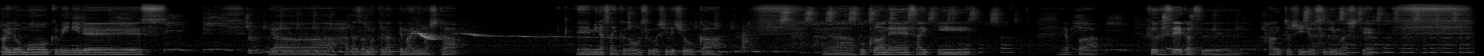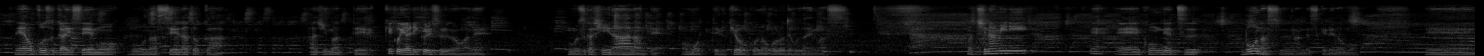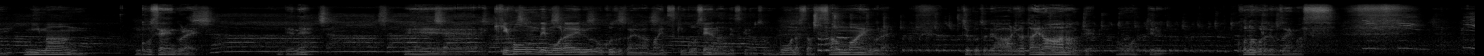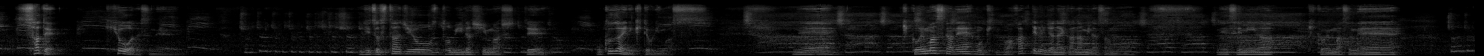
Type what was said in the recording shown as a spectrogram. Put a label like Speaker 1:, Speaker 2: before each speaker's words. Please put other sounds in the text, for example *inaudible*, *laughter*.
Speaker 1: はいどうもくびにです。いやー肌寒くなってまいりました、えー皆さんいかがお過ごしでしょうか。いやー僕はね最近やっぱ夫婦生活半年以上過ぎましてねお小遣い制もボーナス制だとか始まって結構やりくりするのがね難しいなーなんて思ってる今日この頃でございます、まあちなみに、ねえー今月ボーナスなんですけれども、え2万5000円ぐらいでね、えー基本でもらえるお小遣いは毎月5000円なんですけどそのボーナスだと3万円ぐらい。ということであありがたいなーなんて思ってるこの頃でございます。さて今日はですね実はスタジオを飛び出しまして屋外に来ております。ねえ。聞こえますかね？もう分かってるんじゃないかな皆さんも。ねセミが聞こえますね。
